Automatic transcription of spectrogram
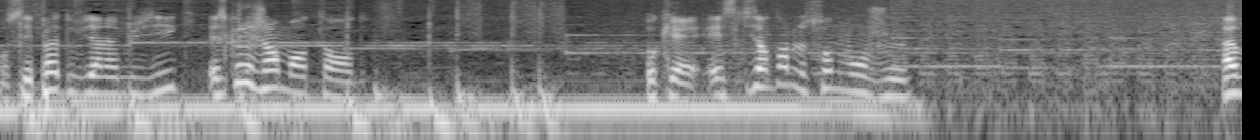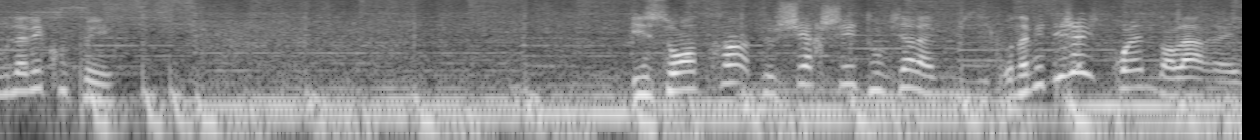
On sait pas d'où vient la musique. Est-ce que les gens m'entendent Ok, est-ce qu'ils entendent le son de mon jeu Ah, vous l'avez coupé. Ils sont en train de chercher d'où vient la musique. On avait déjà eu ce problème dans l'arène.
